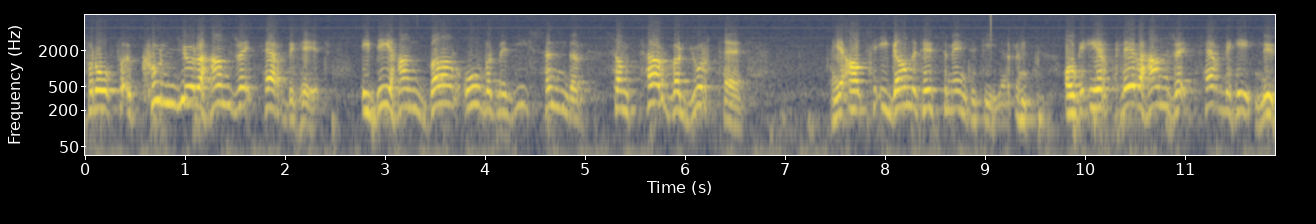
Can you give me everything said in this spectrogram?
for å kunngjøre hans rettferdighet i det han bar over med de synder som før var gjort her, altså i Gamle testamentet-tider, og erklære hans rettferdighet nå.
